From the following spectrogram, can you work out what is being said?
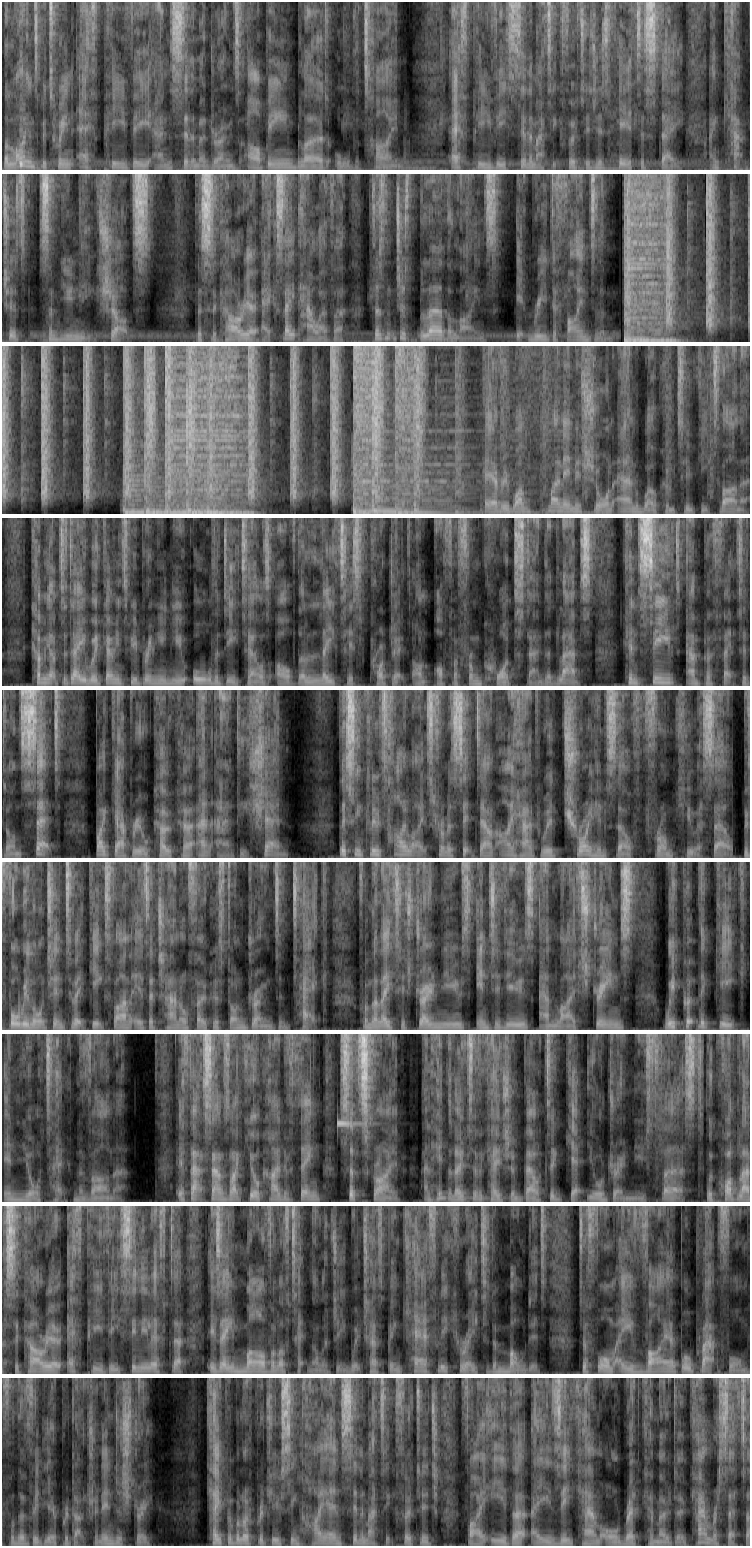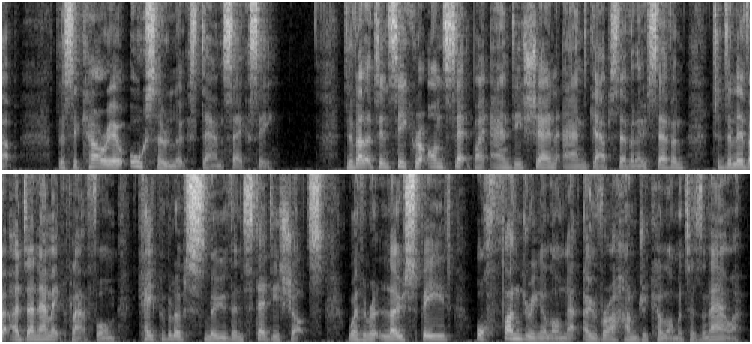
The lines between FPV and cinema drones are being blurred all the time. FPV cinematic footage is here to stay and captures some unique shots. The Siccario X8, however, doesn't just blur the lines, it redefines them. Hey everyone, my name is Sean and welcome to Geeksvana. Coming up today, we're going to be bringing you all the details of the latest project on offer from Quad Standard Labs, conceived and perfected on set by Gabriel Kocher and Andy Shen. This includes highlights from a sit down I had with Troy himself from QSL. Before we launch into it, Geeksvana is a channel focused on drones and tech. From the latest drone news, interviews, and live streams, we put the geek in your tech nirvana. If that sounds like your kind of thing, subscribe and hit the notification bell to get your drone news first. The Quadlab Siccario FPV Cinelifter is a marvel of technology which has been carefully created and moulded to form a viable platform for the video production industry. Capable of producing high-end cinematic footage via either a Zcam or Red Komodo camera setup, the Siccario also looks damn sexy developed in secret on set by Andy Shen and Gab707 to deliver a dynamic platform capable of smooth and steady shots, whether at low speed or thundering along at over 100 kilometers an hour.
